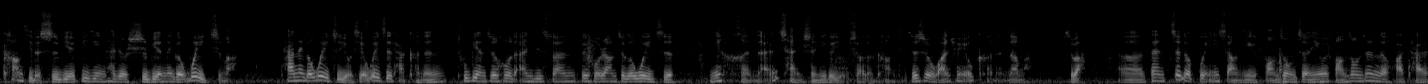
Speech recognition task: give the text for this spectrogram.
抗体的识别，毕竟它就识别那个位置嘛，它那个位置有些位置它可能突变之后的氨基酸，最后让这个位置你很难产生一个有效的抗体，这是完全有可能的嘛，是吧？呃，但这个不影响你防重症，因为防重症的话，它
